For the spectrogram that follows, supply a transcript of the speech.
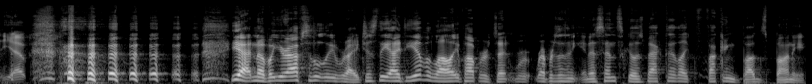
Yep. yeah, no, but you're absolutely right. Just the idea of a lollipop represent, re- representing innocence goes back to like fucking Bugs Bunny.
